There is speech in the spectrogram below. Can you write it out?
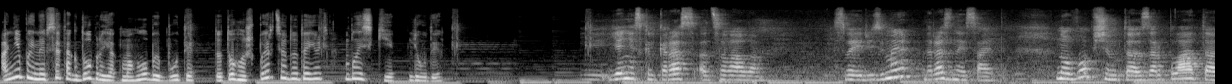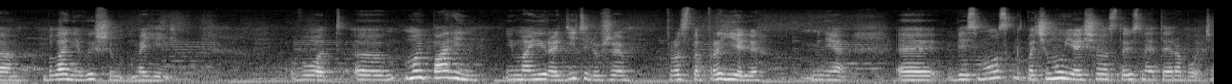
а ніби й не все так добре, як могло би бути. До того ж перцю додають близькі люди. И я несколько раз отсылала свои резюме на разные сайты. Но, в общем-то, зарплата была не выше моей. Вот. Э, Мой парень и мои родители уже просто проели мне э, весь мозг, почему я еще остаюсь на этой работе.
